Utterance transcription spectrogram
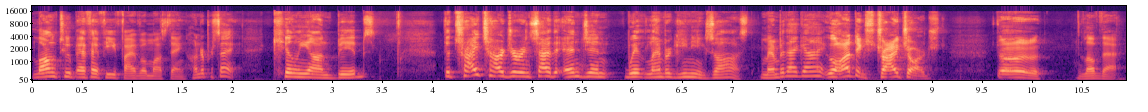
long tube FFE 50 Mustang. 100%. Killian Bibbs the tri-charger inside the engine with Lamborghini exhaust. Remember that guy? Oh, that thing's tri-charged. Uh, love that.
